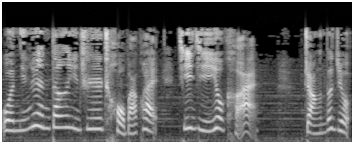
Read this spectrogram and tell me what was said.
我宁愿当一只丑八怪，积极又可爱，长得久，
